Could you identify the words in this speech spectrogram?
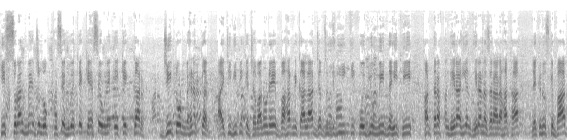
कि सुरंग में जो लोग फंसे हुए थे, कैसे उन्हें एक एक कर जी तोड़ मेहनत कर आईटीबीपी के जवानों ने बाहर निकाला। जब ज़िंदगी की कोई भी उम्मीद नहीं थी, हर तरफ़ अंधेरा ही अंधेरा नज़र आ रहा था। लेकिन उसके बाद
